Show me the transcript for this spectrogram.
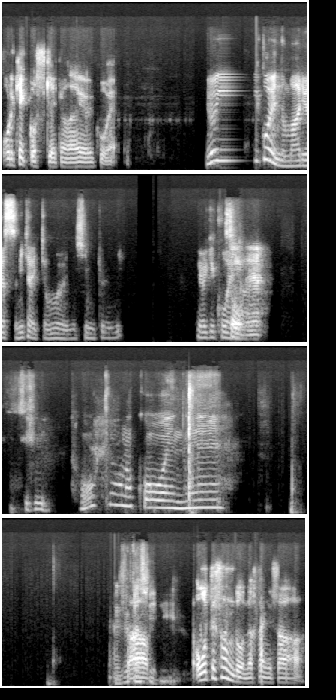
俺結構好きやけどな、代々木公園。代々木公園の周りは住みたいって思うよね、シンプルに。代々木公園そうね。東京の公園ね。難しいね。表参道の中にさ、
